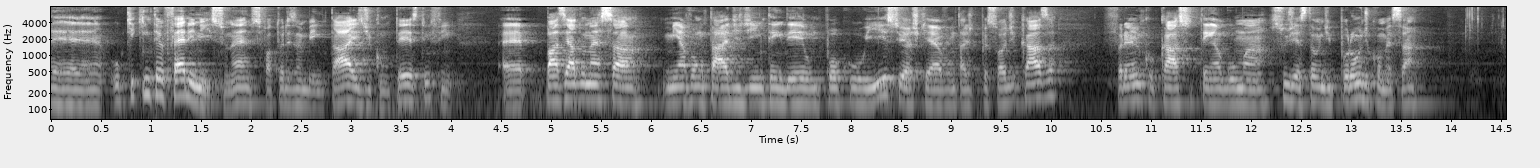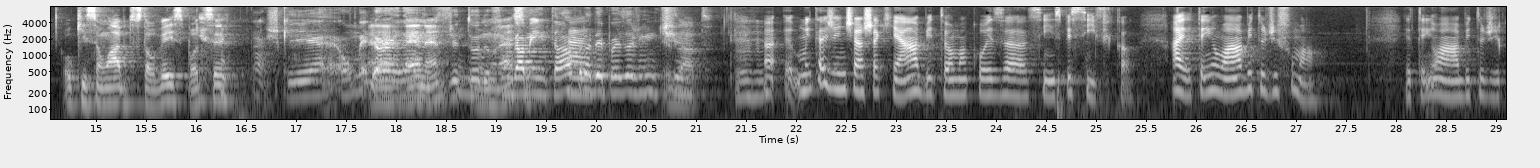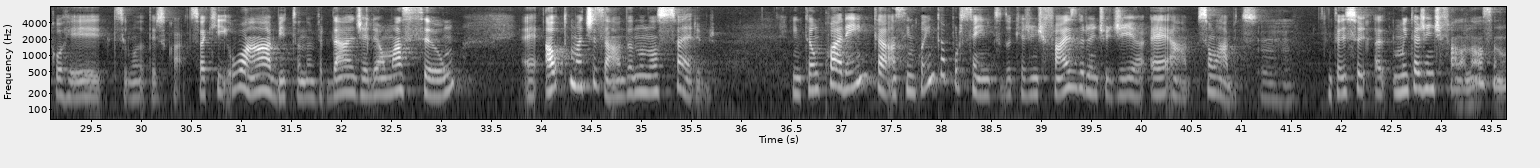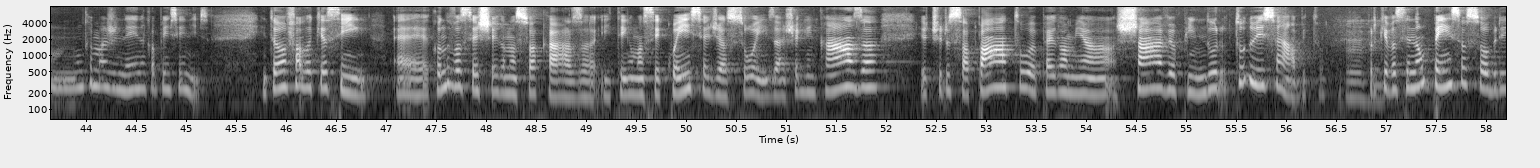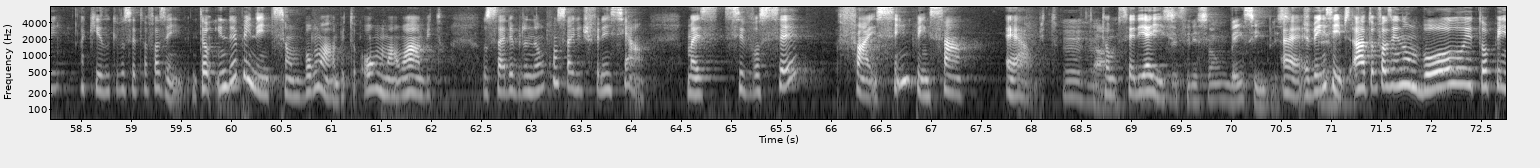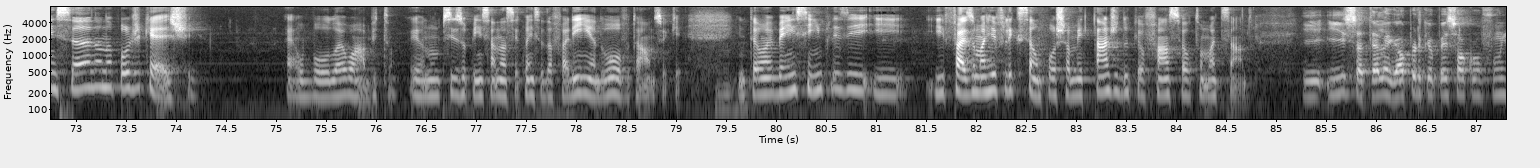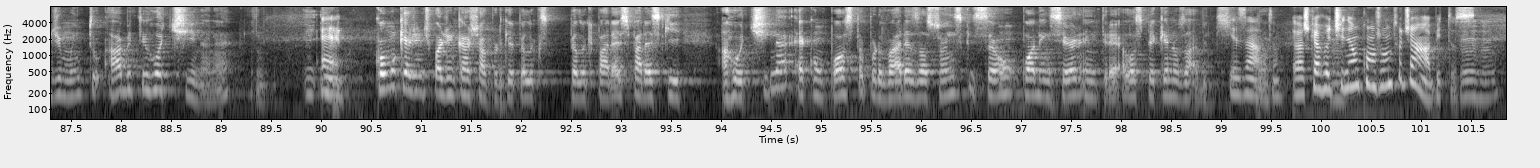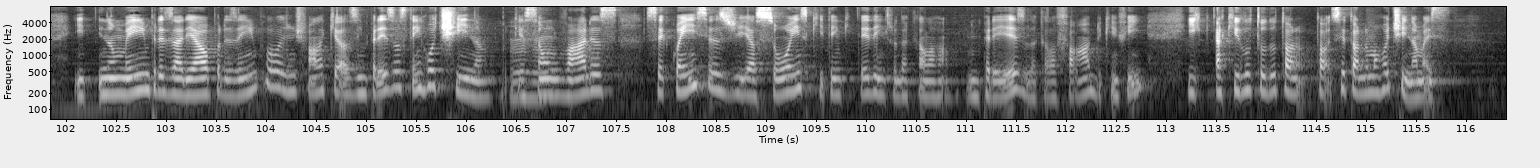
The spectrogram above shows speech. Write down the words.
É, o que, que interfere nisso, né? Os fatores ambientais, de contexto, enfim. É, baseado nessa minha vontade de entender um pouco isso, e acho que é a vontade do pessoal de casa, Franco, Cássio, tem alguma sugestão de por onde começar? Ou que são hábitos, talvez? Pode ser? Acho que é o melhor, É, né? é, né? De tudo. Vamos? Fundamental É. para depois a gente. Exato. Ah, Muita gente acha que hábito é uma coisa assim específica. Ah, eu tenho o hábito de fumar. Eu tenho o hábito de correr segunda, terça, quarta. Só que o hábito, na verdade, ele é uma ação é, automatizada no nosso cérebro. Então, 40 a 50% do que a gente faz durante o dia é, são hábitos. Então, isso, eh, muita gente fala, nossa, nu- nunca imaginei, nunca pensei nisso. Então, eu falo que, assim, eh, quando você chega na sua casa e tem uma sequência de ações, ah, chego em casa, eu tiro o sapato, eu pego a minha chave, eu penduro, tudo isso é hábito. Porque você não pensa sobre aquilo que você está fazendo. Então, independente se é um bom hábito ou um mau hábito, o cérebro não consegue diferenciar. Mas se você faz sem pensar, é hábito. Então, seria isso. Definição bem simples. É, é bem simples. Ah, tô fazendo um bolo e tô pensando no podcast. É, o bolo é o hábito. Eu não preciso pensar na sequência da farinha, do ovo, tal, não sei o quê. Então é bem simples e, e, e faz uma reflexão. Poxa, metade do que eu faço é automatizado. E e isso é até legal porque o pessoal confunde muito hábito e rotina, né? E É. Como que a gente pode encaixar? Porque pelo que, pelo que parece, parece que a rotina é composta por várias ações que são podem ser entre elas pequenos hábitos. Exato. Eu acho que a rotina é um conjunto de hábitos. E, e no meio empresarial, por exemplo, a gente fala que as empresas têm rotina, porque são várias sequências de ações que tem que ter dentro daquela empresa, daquela fábrica, enfim. E aquilo tudo tor- to- se torna uma rotina, mas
